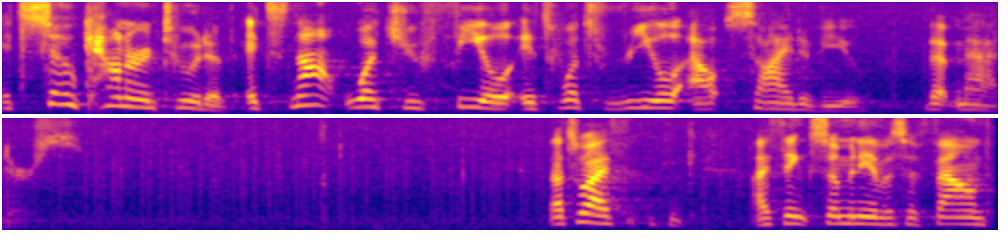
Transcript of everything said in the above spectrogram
it's so counterintuitive. It's not what you feel, it's what's real outside of you that matters. That's why I, th- I think so many of us have found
